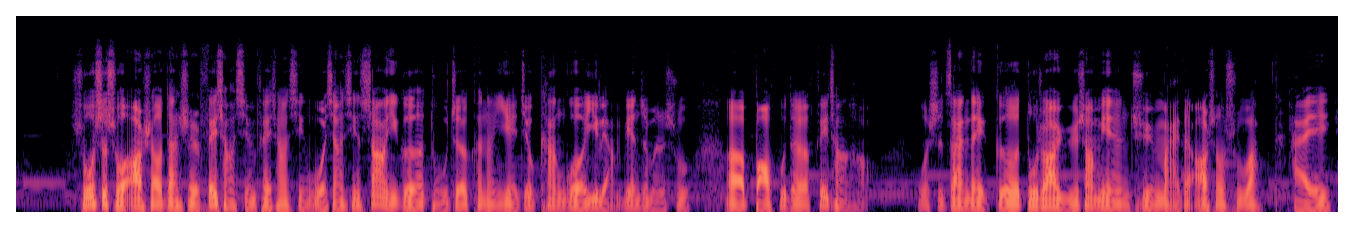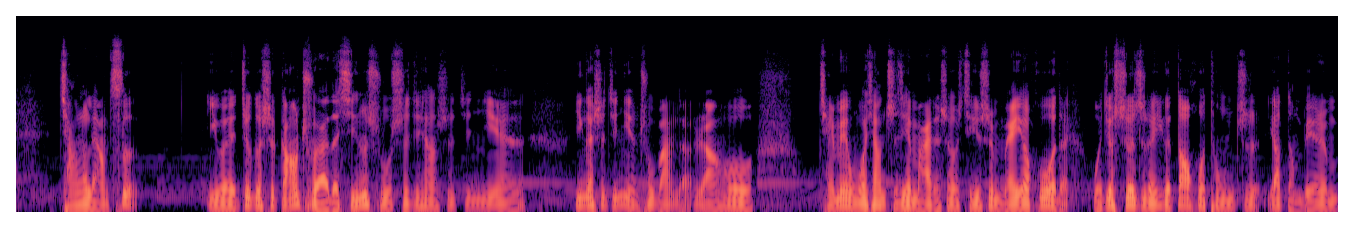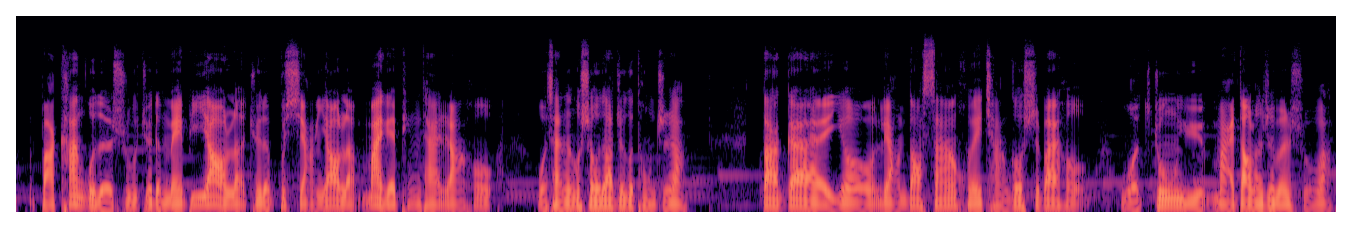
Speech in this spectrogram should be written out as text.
说是说二手，但是非常新，非常新。我相信上一个读者可能也就看过一两遍这本书，呃，保护的非常好。我是在那个多抓鱼上面去买的二手书啊，还抢了两次，因为这个是刚出来的新书，实际上是今年，应该是今年出版的，然后。前面我想直接买的时候，其实是没有货的，我就设置了一个到货通知，要等别人把看过的书觉得没必要了，觉得不想要了，卖给平台，然后我才能够收到这个通知啊。大概有两到三回抢购失败后，我终于买到了这本书啊。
